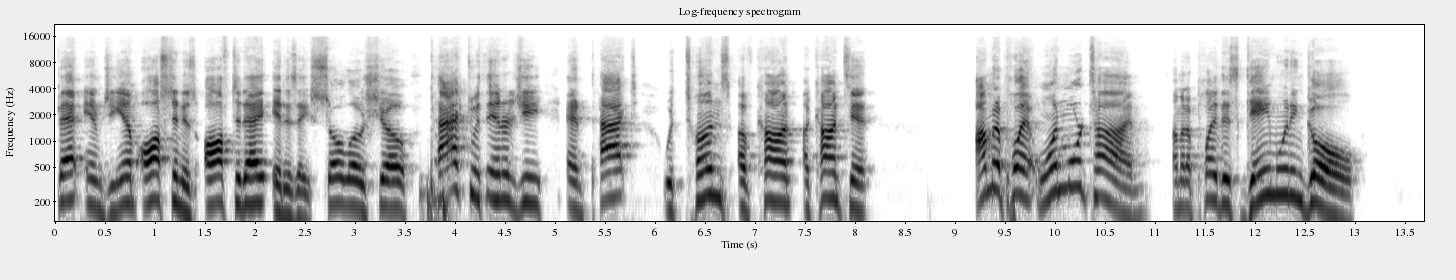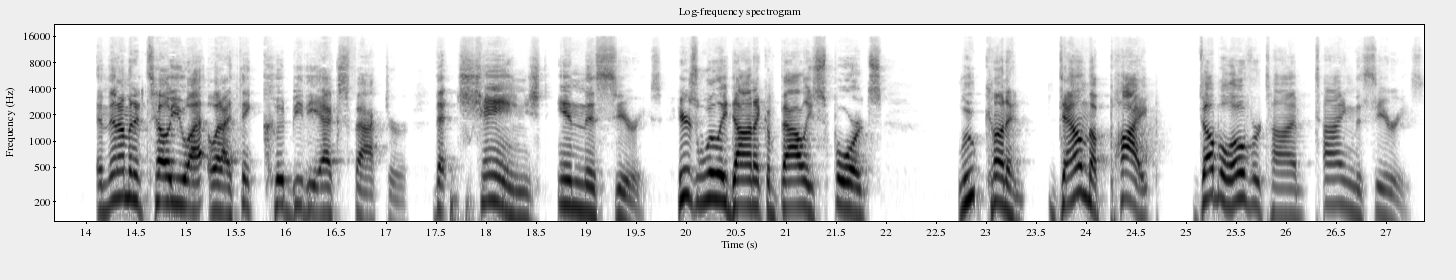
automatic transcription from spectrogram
Bet MGM. Austin is off today. It is a solo show packed with energy and packed with tons of con- uh, content. I'm going to play it one more time. I'm going to play this game winning goal. And then I'm going to tell you what I think could be the X factor that changed in this series. Here's Willy Daunic of Bally Sports. Luke Kunin down the pipe, double overtime, tying the series.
